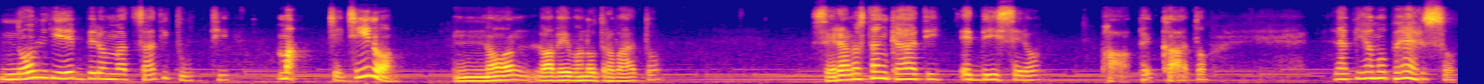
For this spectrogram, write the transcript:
non li ebbero ammazzati tutti. Ma Cecino non lo avevano trovato. S'erano stancati e dissero, ah, peccato, l'abbiamo perso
